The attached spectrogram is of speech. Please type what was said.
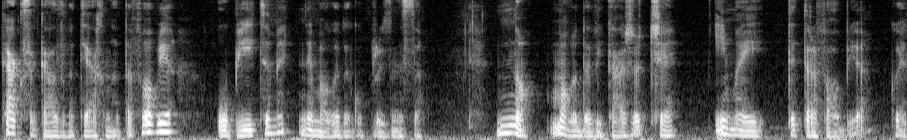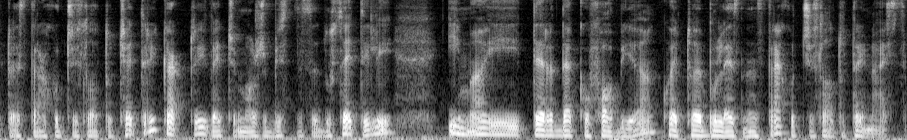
Как се казва тяхната фобия? Убийте ме, не мога да го произнеса. Но мога да ви кажа, че има и тетрафобия, което е страх от числото 4, както и вече може би сте се досетили има и тердакофобия, което е болезнен страх от числото 13.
